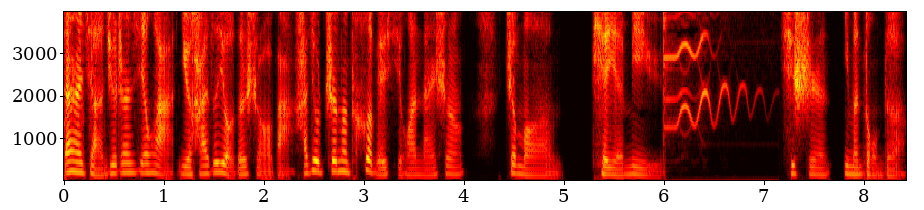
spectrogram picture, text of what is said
但是讲一句真心话，女孩子有的时候吧，她就真的特别喜欢男生这么。甜言蜜语，其实你们懂得。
